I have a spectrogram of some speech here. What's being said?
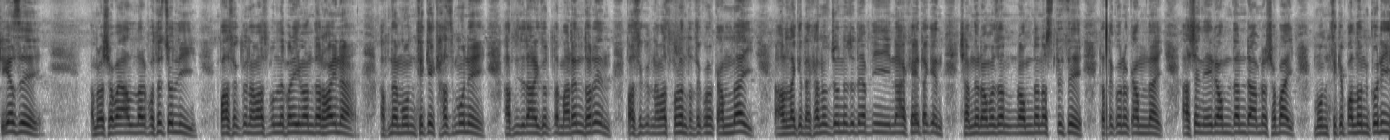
ঠিক আছে? আমরা সবাই আল্লাহর পথে চলি। পাঁচ ওয়াক্ত নামাজ পড়লে পরে ইমানদার হয় না। আপনার মন থেকে খাস মনে। আপনি যদি আরেকজনটা মারেন, ধরেন, পাঁচ ওয়াক্ত নামাজ পড়েন, তাতে কোনো কাম নাই। আল্লাহকে দেখানোর জন্য যদি আপনি না খেয়ে থাকেন, সামনে রমজান রমজান আসতেছে, তাতে কোনো কাম নাই। আসেন, এই রমজানটা আমরা সবাই মন থেকে পালন করি।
